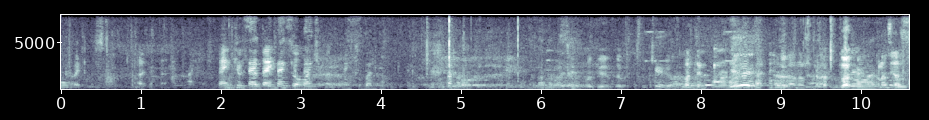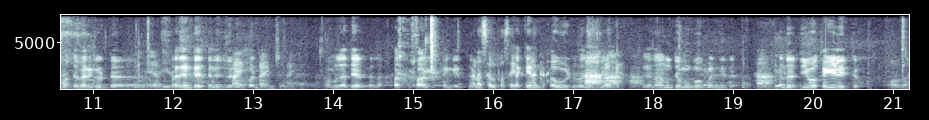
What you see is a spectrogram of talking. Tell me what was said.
Move better thank you sir thank you so much thank you ಬನ್ನಿ is very Fine, important. fine, fine. ಆಮೇಲೆ ಅದೇ ಹೇಳ್ತಲ್ಲ ಫಸ್ಟ್ ಪಾರ್ಟ್ ಹೆಂಗಿತ್ತು ಅಣ್ಣ ಸ್ವಲ್ಪ side second how it was. ಈಗ ನಾನು ಜಮ್ಮುಗೆ ಹೋಗಿ ಬಂದಿದ್ದೆ. ಅಂದ್ರೆ ಜೀವ ಕೈಯಲ್ಲಿತ್ತು. ಹೌದಾ?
